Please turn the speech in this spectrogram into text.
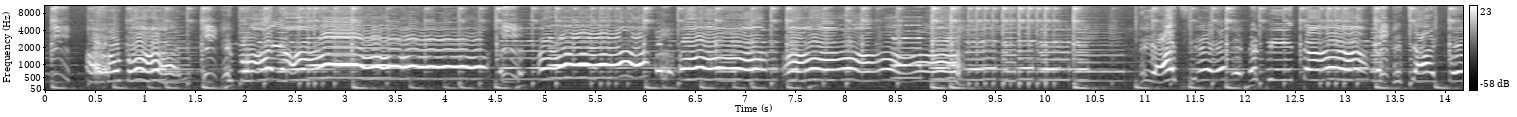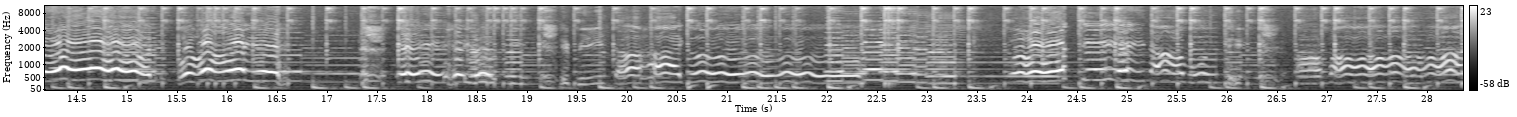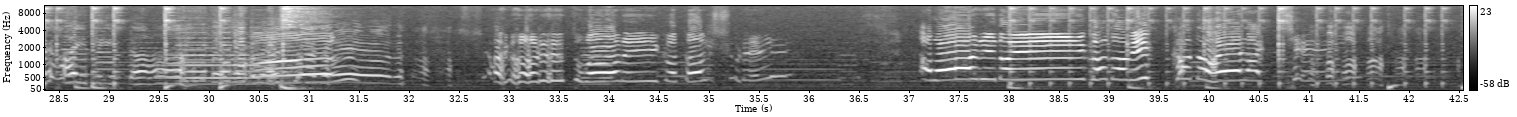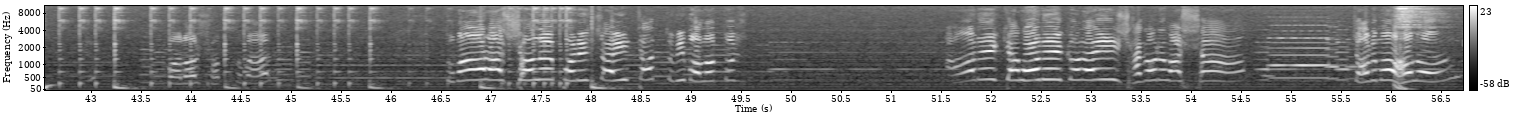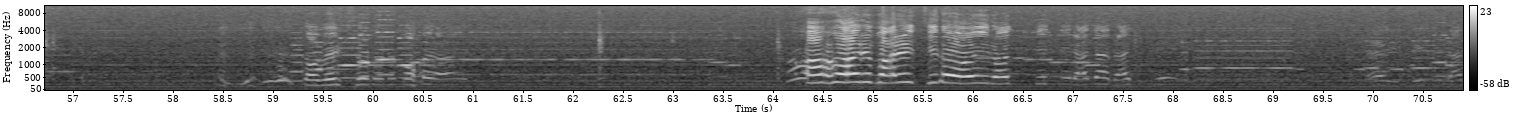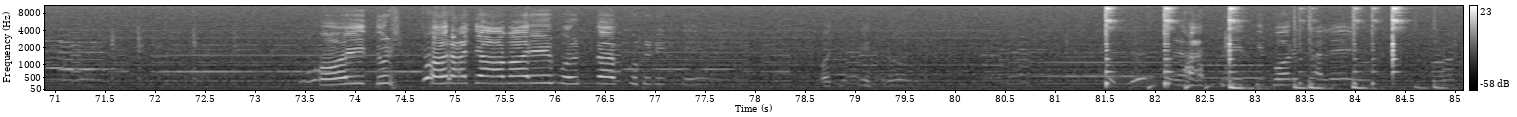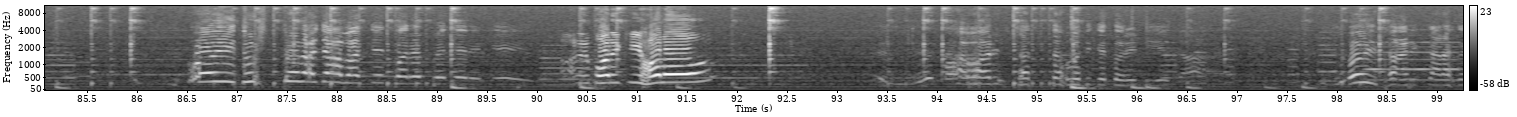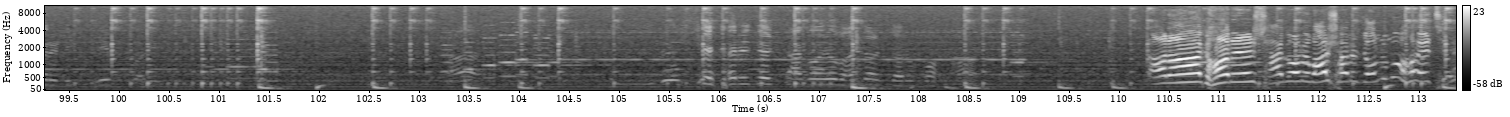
শুনে আমার হৃদয়ের কথা বিক্ষত হয়ে যাচ্ছে। বলো সত্যবাদ। তোমার আসল পরিচয়টা তুমি বলো তো। আরে কেমন করে সাগর বাসা জন্ম হলো? তবে শুনুন মহারাজ। আমার বাড়ি ছিল ওই রঞ্জিত রাজা রাজ্যে। ওই দুষ্ট রাজা আমার পূর্ণ কুটনীতে। পরকালে ওই দুষ্ট রাজা আমাকে ঘরে বেঁধে রেখে আরে পরে কি হলো? আমার সত্যবতীকে ধরে নিয়ে যা। ওই তার কারা করে নিক্ষেপ করে সেখানে যে সাগর ভাষার জন্ম হয়, তারা ঘরে সাগর বাসার জন্ম হয়েছে।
